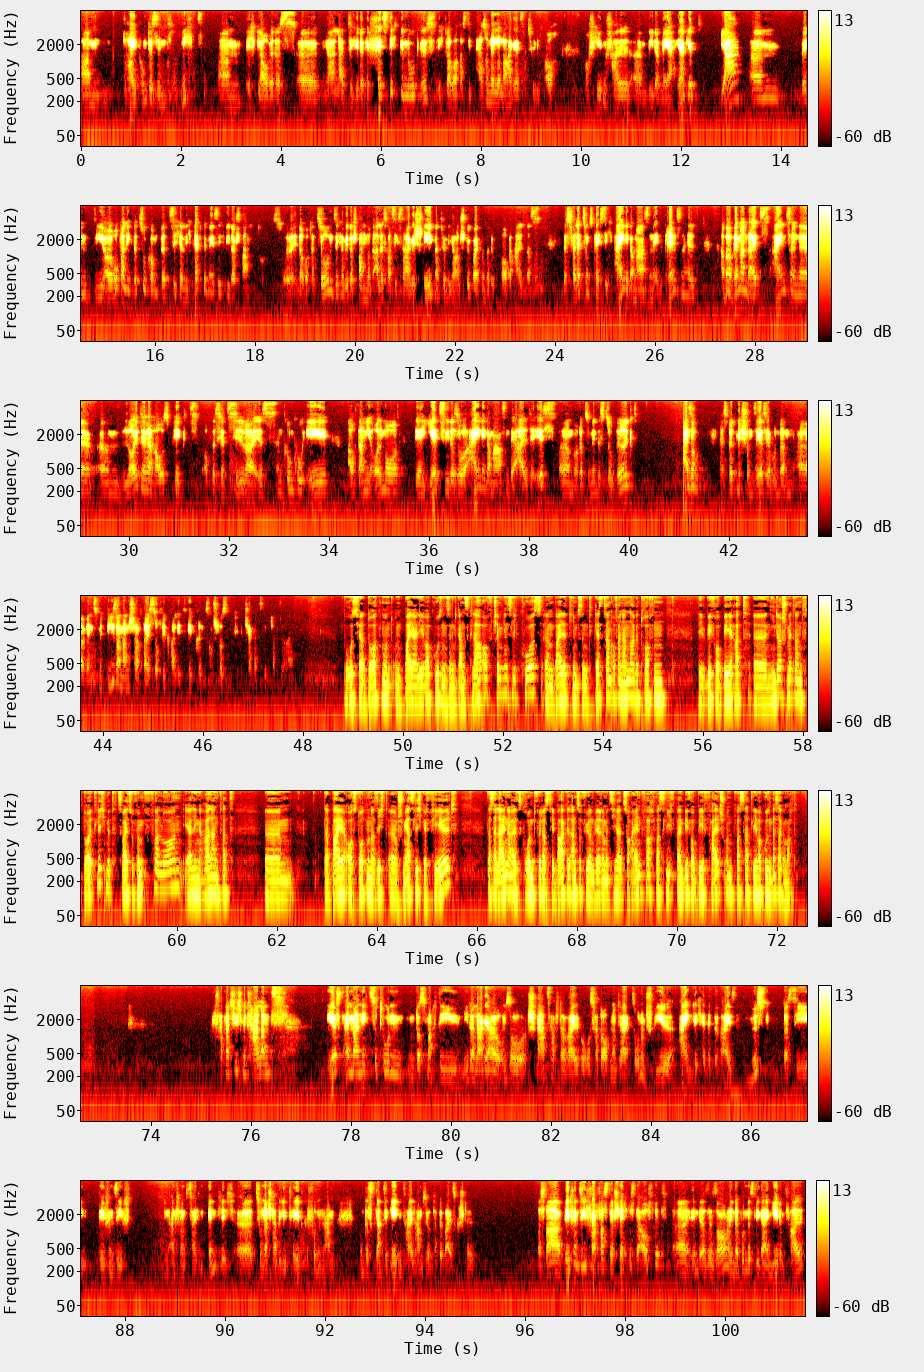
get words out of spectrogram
Ähm, drei Punkte sind nichts. Ähm, ich glaube, dass äh, ja, Leipzig wieder gefestigt genug ist. Ich glaube auch, dass die personelle Lage jetzt natürlich auch auf jeden Fall ähm, wieder mehr hergibt. Ja, ähm, wenn die Europa League dazukommt, wird sicherlich kräftemäßig wieder spannend und äh, in der Rotation sicher wieder spannend und alles, was ich sage, steht natürlich auch ein Stück weit unter dem Vorbehalt, dass das Verletzungspech sich einigermaßen in Grenzen hält. Aber wenn man da jetzt einzelne ähm, Leute herauspickt, ob das jetzt Silva ist, ein Kunku E, auch Dani Olmo, der jetzt wieder so einigermaßen der Alte ist ähm, oder zumindest so wirkt. Also das wird mich schon sehr, sehr wundern, äh, wenn es mit dieser Mannschaft, da ist so viel Qualität drin, zum Schluss für die Champions League Plätze rein. Borussia Dortmund und Bayer Leverkusen sind ganz klar auf Champions League Kurs. Ähm, beide Teams sind gestern aufeinander getroffen. Der BVB hat äh, niederschmetternd deutlich mit 2 zu 5 verloren. Erling Haaland hat ähm, dabei aus Dortmunder Sicht äh, schmerzlich gefehlt. Das alleine als Grund für das Debakel anzuführen wäre mit Sicherheit zu einfach. Was lief beim BVB falsch und was hat Leverkusen besser gemacht? hat natürlich mit Haaland erst einmal nichts zu tun. Das macht die Niederlage umso schmerzhafter, weil Borussia Dortmund ja in so einem Spiel eigentlich hätte beweisen müssen, dass sie defensiv in Anführungszeichen endlich äh, zu einer Stabilität gefunden haben. Und das glatte Gegenteil haben sie unter Beweis gestellt. Das war defensiv fast der schlechteste Auftritt äh, in der Saison, in der Bundesliga in jedem Fall.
